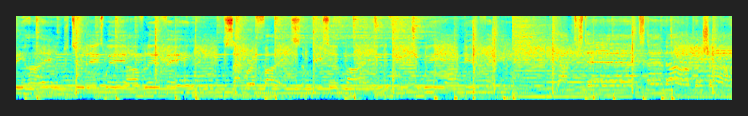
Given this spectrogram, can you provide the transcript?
behind today's way of living? Sacrifice a piece of pie. sunshine.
